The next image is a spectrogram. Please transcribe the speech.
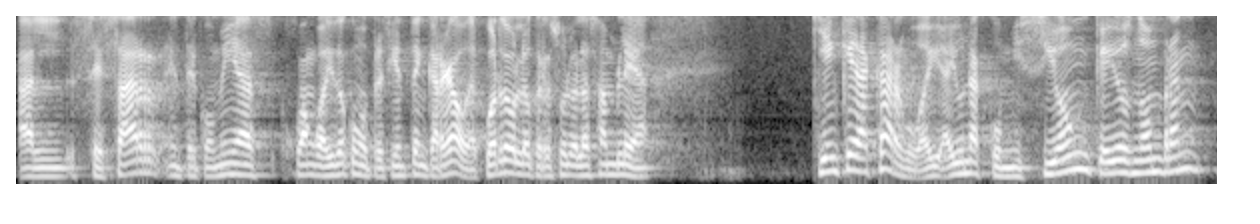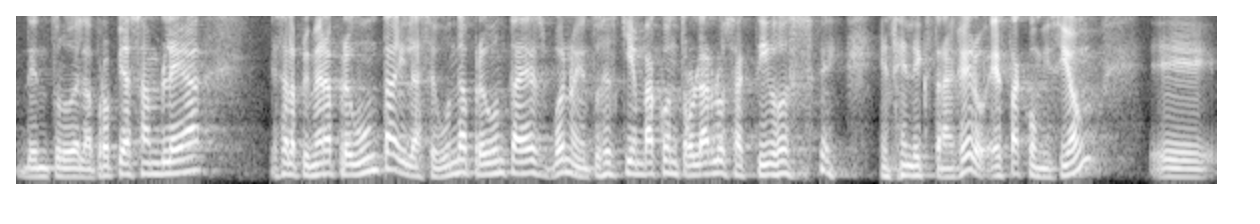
al cesar, entre comillas, Juan Guaidó como presidente encargado, de acuerdo a lo que resuelve la Asamblea, ¿Quién queda a cargo? ¿Hay, una comisión que ellos nombran dentro de la propia asamblea. Esa es la primera pregunta. Y la segunda pregunta es, bueno, entonces quién va a controlar los activos en el extranjero? ¿Esta comisión? Eh,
